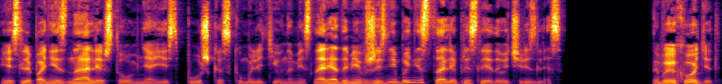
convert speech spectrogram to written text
Если бы они знали, что у меня есть пушка с кумулятивными снарядами, в жизни бы не стали преследовать через лес. Выходит,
